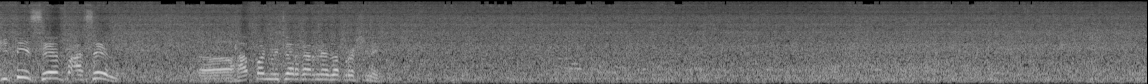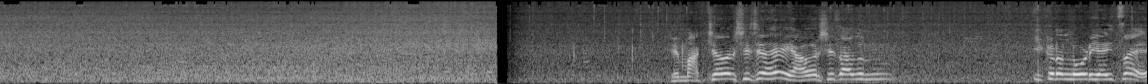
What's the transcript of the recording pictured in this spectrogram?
किती सेफ असेल? हा पण विचार करण्याचा प्रश्न आहे. हे मागच्या वर्षीचे आहे या वर्षीचं अजून इकडं लोड यायचं आहे.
